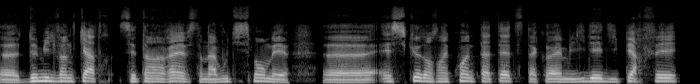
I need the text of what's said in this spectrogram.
euh, 2024, c'est un rêve, c'est un aboutissement, mais euh, est-ce que dans un coin de ta tête, tu as quand même l'idée d'y parfait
